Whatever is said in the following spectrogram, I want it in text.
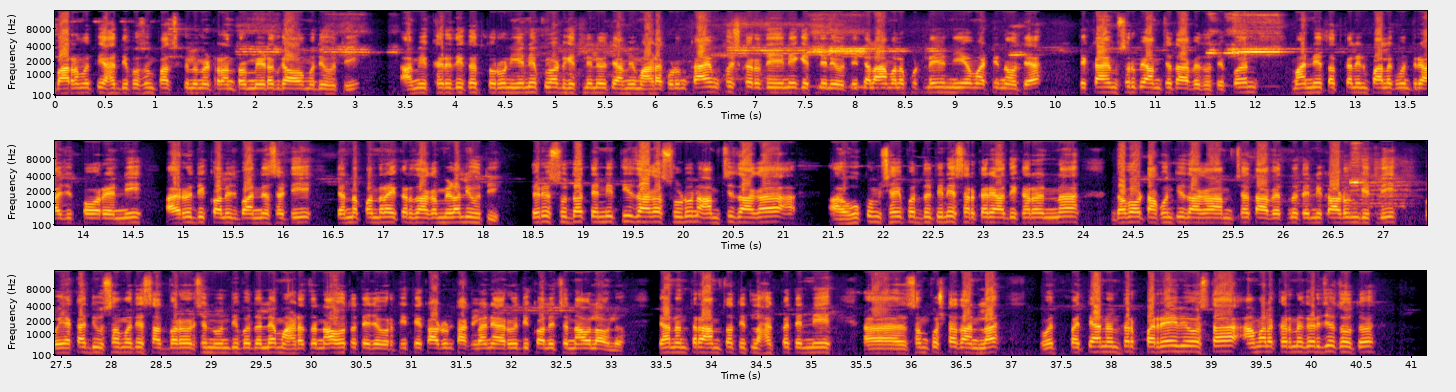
बारामती हद्दीपासून पाच किलोमीटर अंतर मेडत गावामध्ये होती. आम्ही खरेदी खत करून येणे प्लॉट घेतलेले होते आम्ही म्हाडाकडून कायम खुश करत येणे घेतलेले होते. त्याला आम्हाला कुठल्याही नियम अटी नव्हत्या. ते कायमस्वरूपी आमच्या ताब्यात होते. पण मान्य तत्कालीन पालकमंत्री अजित पवार यांनी आयुर्वेदिक कॉलेज बांधण्यासाठी त्यांना पंधरा एकर जागा मिळाली होती. तरी सुद्धा त्यांनी ती जागा सोडून आमची जागा हुकुमशाही पद्धतीने सरकारी अधिकाऱ्यांना दबाव टाकून ती जागा आमच्या ताब्यातनं त्यांनी काढून घेतली व एका दिवसामध्ये सात बारा वर्ष नोंदी बदलल्या. म्हाडाचं नाव होतं त्याच्यावरती. ते काढून टाकलं आणि आयुर्वेदिक कॉलेजचं नाव लावलं. त्यानंतर आमचा तिथला हक्क त्यांनी संपुष्टात आणला व प- त्यानंतर पर्याय व्यवस्था आम्हाला करणं गरजेचं होतं.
